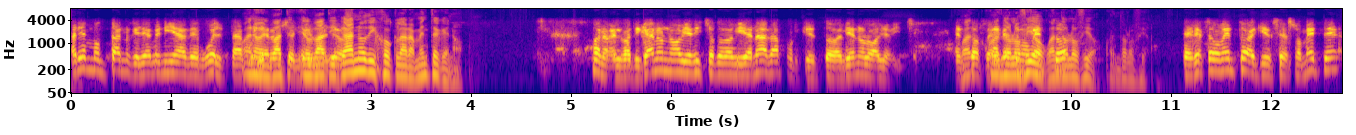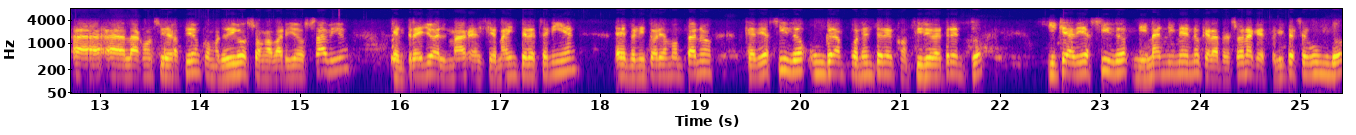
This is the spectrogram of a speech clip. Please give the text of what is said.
Arias Montano, que ya venía de vuelta... Bueno, el, Vaticano dijo claramente que no. Bueno, el Vaticano no había dicho todavía nada porque todavía no lo había dicho. Entonces, cuando, este lo vio, cuando lo vio, cuando lo vio. En este momento, a quien se somete a, la consideración, como te digo, son a varios sabios, entre ellos el, el que más interés tenían es Benito Arias Montano, que había sido un gran ponente en el Concilio de Trento y que había sido ni más ni menos que la persona que Felipe II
